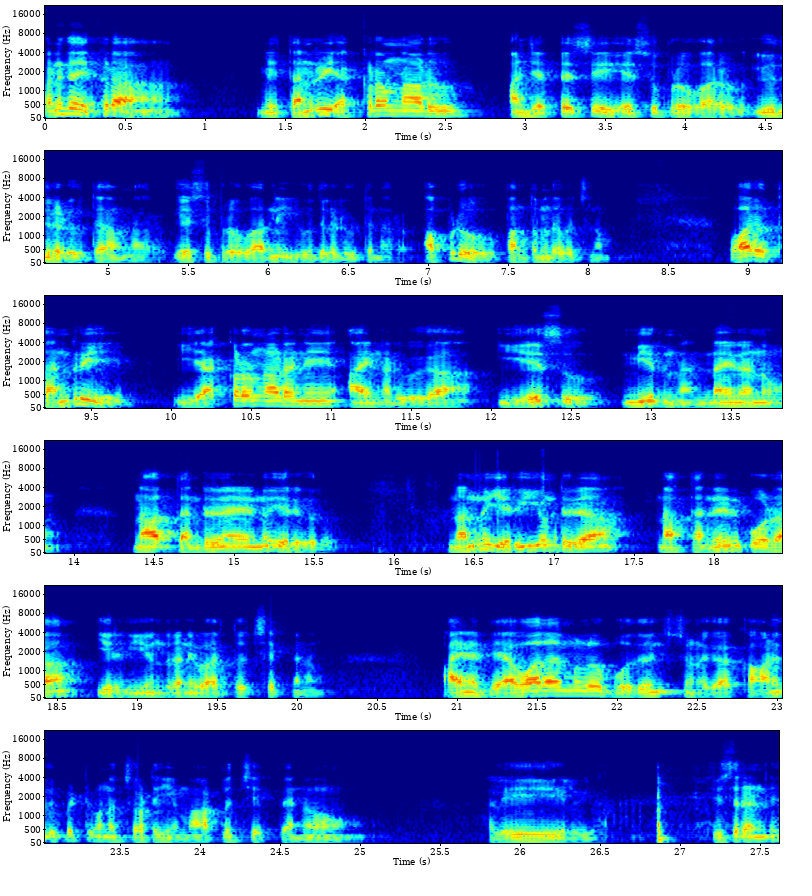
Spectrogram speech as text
కనుక ఇక్కడ మీ తండ్రి ఎక్కడ ఉన్నాడు అని చెప్పేసి యేసుప్రభు వారు యూదులు అడుగుతూ ఉన్నారు. యేసుప్రభు వారిని యూదులు అడుగుతున్నారు. అప్పుడు పంతొమ్మిదవ వచనం. వారు తండ్రి ఎక్కడున్నాడని ఆయన అడుగుగా యేసు మీరు నన్నైనను నా తండ్రినైనను ఎరుగురు. నన్ను ఎరిగి ఉంటురా నా తండ్రిని కూడా ఎరిగి ఉందిరని వారితో చెప్పాను. ఆయన దేవాలయంలో బోధించుండగా కానుక పెట్టి ఉన్న చోట ఈ మాటలు చెప్పాను. హలేలుయ చూసారండి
